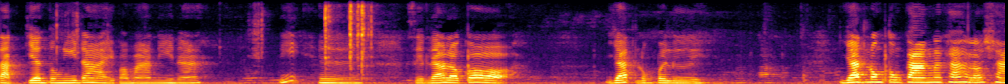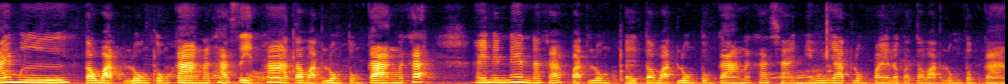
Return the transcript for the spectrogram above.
ตัดเจียนตรงนี้ได้ประมาณนี้นะ นี่เออเสร็จแล้วเราก็ยัดลงไปเลย ยัดลงตรงกลางนะคะ แล้วใช้มือตวัดลงตรงกลางนะคะ เศษผ้าตวัดลงตรงกลางนะคะ ให้แน่นๆนะคะปัดลงเออตวัดลงตรงกลางนะคะ ใช้นิ้วยัดลงไปแล้วก็ตวัดลงตรงกลาง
